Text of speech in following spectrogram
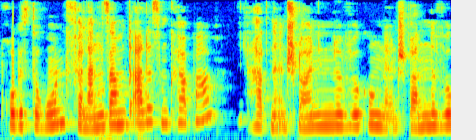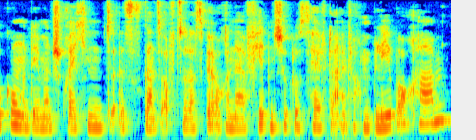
Progesteron verlangsamt alles im Körper, hat eine entschleunigende Wirkung, eine entspannende Wirkung und dementsprechend ist es ganz oft so, dass wir auch in der vierten Zyklushälfte einfach einen Blähbauch haben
